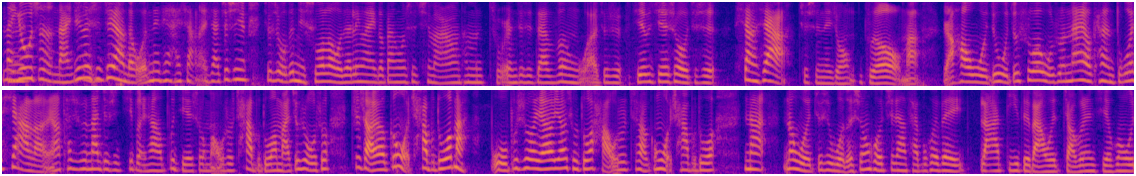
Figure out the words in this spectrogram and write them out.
那嗯。优质的男性因为是这样的，我那天还想了一下，就是因为就是我跟你说了，我在另外一个办公室去嘛，然后他们主任就是在问我啊，就是接不接受就是向下就是那种择偶嘛，然后我就我就说我说那要看多下了，然后他就说那就是基本上不接受嘛，我说差不多嘛，就是我说至少要跟我差不多嘛，我不说要要求多好，我说至少跟我差不多，那那我就是我的生活质量才不会被拉低，对吧？我找个人结婚，我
